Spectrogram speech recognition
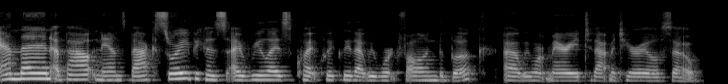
And then about Nan's backstory, because I realized quite quickly that we weren't following the book. Uh, we weren't married to that material. So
